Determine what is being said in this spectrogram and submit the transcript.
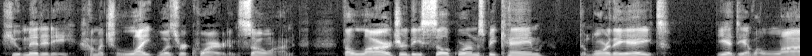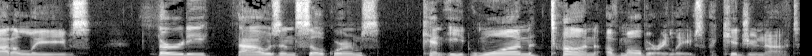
humidity, how much light was required, and so on. The larger these silkworms became, the more they ate. You had to have a lot of leaves. 30,000 silkworms can eat one ton of mulberry leaves. I kid you not.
